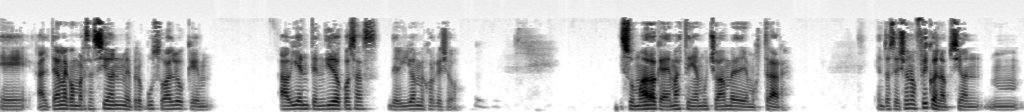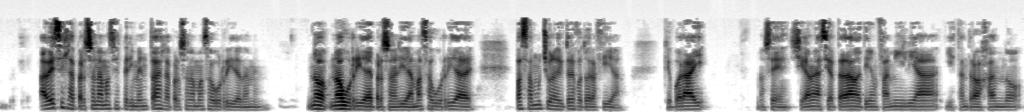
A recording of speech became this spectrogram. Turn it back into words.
Eh, al tener la conversación me propuso algo que había entendido cosas del guion mejor que yo. Sumado a que además tenía mucho hambre de demostrar. Entonces yo no fui con la opción. Mm, a veces la persona más experimentada es la persona más aburrida también. No, no aburrida de personalidad, más aburrida de... Pasa mucho con los directores de fotografía, que por ahí, no sé, llegaron a cierta edad, tienen familia y están trabajando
